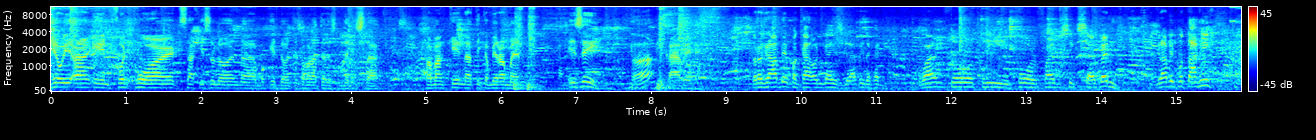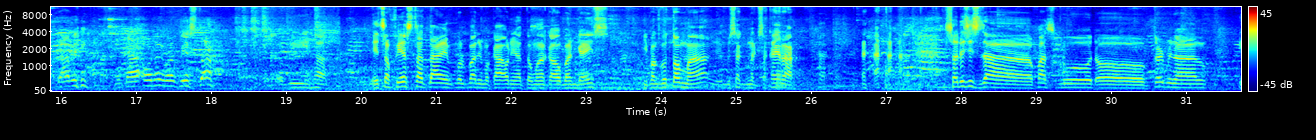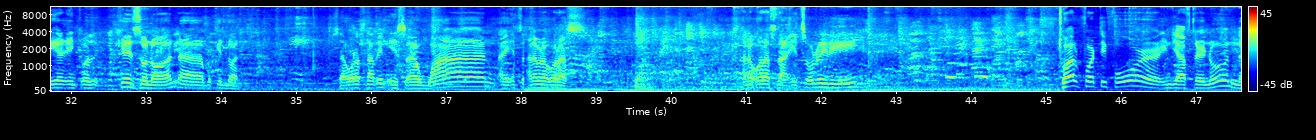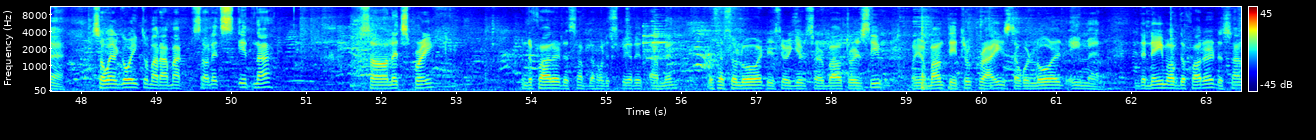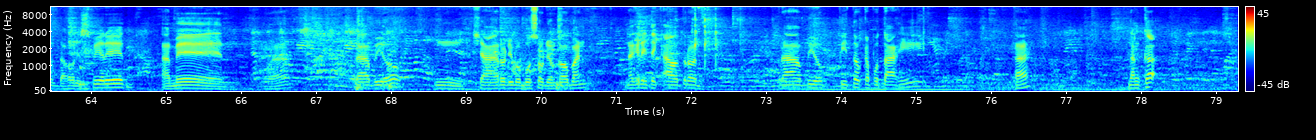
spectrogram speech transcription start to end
Here we are in food court sa Kisulon, uh, Bukidnon. Kasama natin sa Mandarista. Pamangkin natin cameraman. Easy. Ha? Grabe. Pero grabe pagkaon guys. Grabe na 1, 2, 3, 4, 5, 6, 7. Grabe po tahi. Grabe. Makaon na yung fiesta. Grabe ha. It's a fiesta time. Kung ba, makaon niya itong mga kauban guys. Ipanggutom ha. Bisag nagsakay ra. So this is the fast food of terminal here in Quezon, uh, Bukidnon. Sa oras natin is uh, 1, ay, it's, ano na oras? Anong oras na? It's already 12.44 in the afternoon. So we're going to Maramak. So let's eat na. So let's pray. In the Father, the Son, the Holy Spirit. Amen. Bless us, O Lord, as your gifts are about to receive from your bounty through Christ our Lord. Amen. In the name of the Father, the Son, the Holy Spirit. Amen. Diba? Grabe o. Mm, siya ro di babusog yung kauban. Nagani take out ron. Grabe o. Pito kaputahi. Ha? Nangka.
